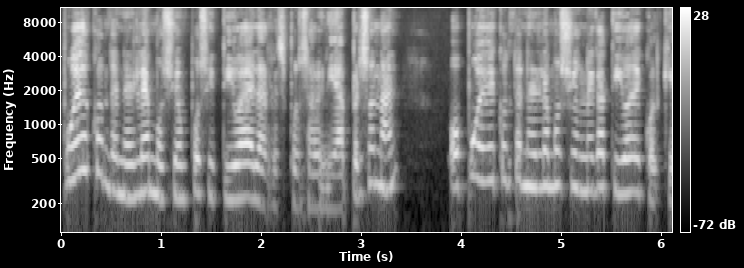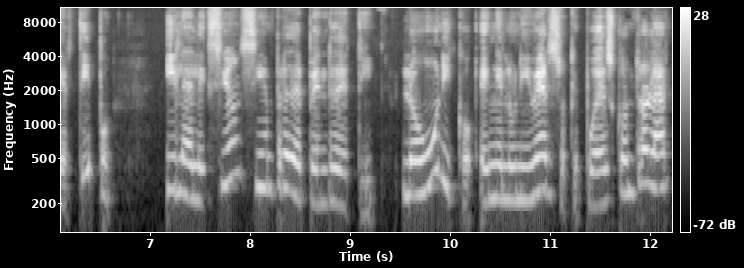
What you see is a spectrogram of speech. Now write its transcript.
Puede contener la emoción positiva de la responsabilidad personal o puede contener la emoción negativa de cualquier tipo. Y la elección siempre depende de ti. Lo único en el universo que puedes controlar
